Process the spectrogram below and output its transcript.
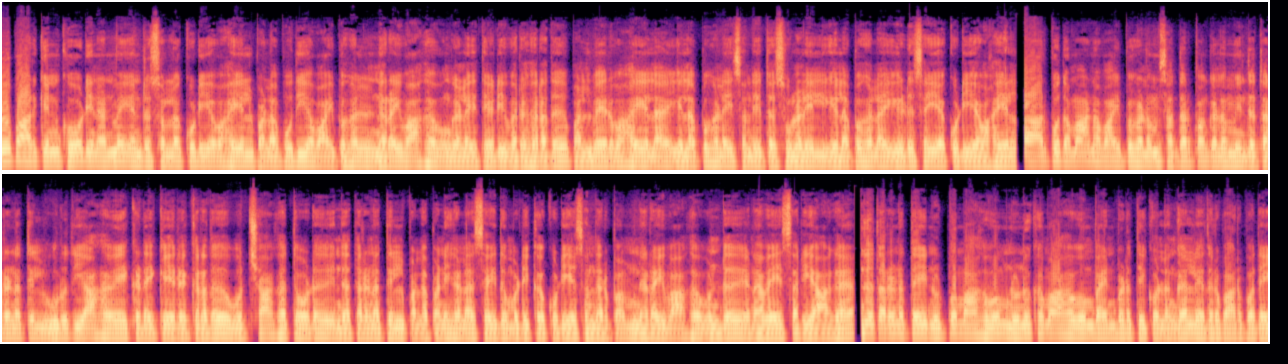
குரு பார்க்கின் கோடி நன்மை என்று சொல்லக்கூடிய வகையில் பல புதிய வாய்ப்புகள் நிறைவாக உங்களை தேடி வருகிறது. பல்வேறு வகையில இழப்புகளை சந்தித்த சூழலில் இழப்புகளை ஈடு செய்யக்கூடிய வகையில் அற்புதமான வாய்ப்புகளும் சந்தர்ப்பங்களும் இந்த தருணத்தில் உறுதியாகவே கிடைக்க இருக்கிறது. உற்சாகத்தோடு இந்த தருணத்தில் பல பணிகளை செய்து முடிக்கக்கூடிய சந்தர்ப்பம் நிறைவாக உண்டு. எனவே சரியாக இந்த தருணத்தை நுட்பமாகவும் நுணுக்கமாகவும் பயன்படுத்திக் கொள்ளுங்கள். எதிர்பார்ப்பதை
